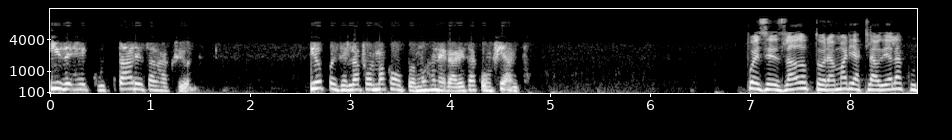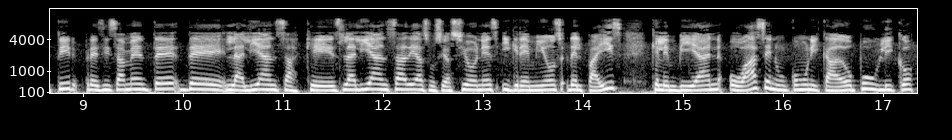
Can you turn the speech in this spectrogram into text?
y de ejecutar esas acciones. Y pues es la forma como podemos generar esa confianza. Pues es la doctora María Claudia Lacutir, precisamente de la Alianza, que es la Alianza de Asociaciones y Gremios del país, que le envían o hacen un comunicado público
